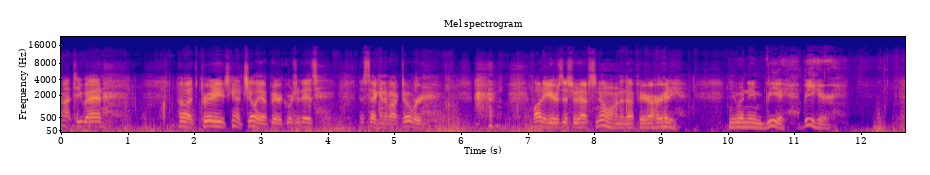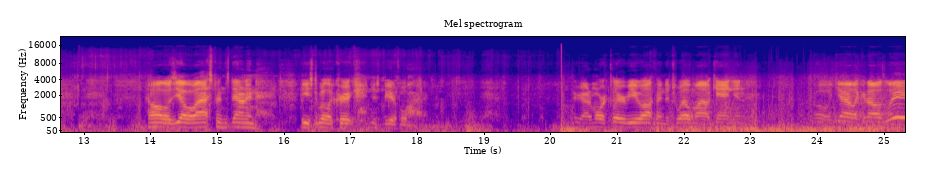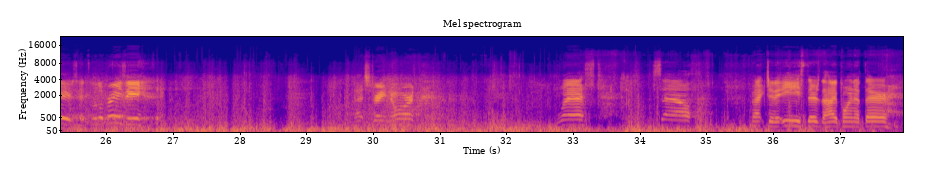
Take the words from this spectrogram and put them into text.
Not too bad. Oh it's pretty. It's kind of chilly up here. Of course it is the 2nd of october. A lot of years this would have snow on it up here already you wouldn't even be be here. All those yellow aspens down in East Willow Creek, just beautiful. We got a more clear view off into 12 Mile Canyon. Holy cow, look at all those leaves. It's a little breezy. That's straight north, west, south, back to the east. There's the high point up there.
